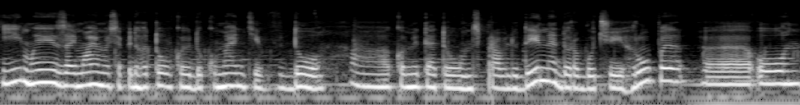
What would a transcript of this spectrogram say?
І ми займаємося підготовкою документів до е, комітету ООН з прав людини, до робочої групи е, ООН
